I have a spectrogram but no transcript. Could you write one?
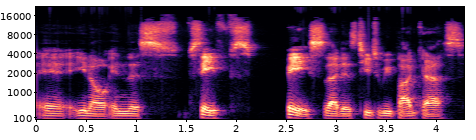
eh, you know in this safe space that is t2b podcast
